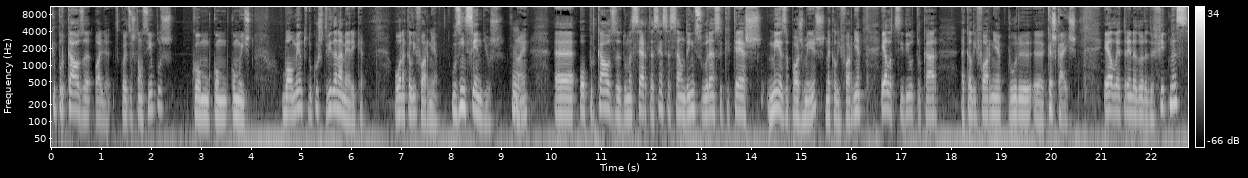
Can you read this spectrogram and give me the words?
que por causa, olha, de coisas tão simples como, como, como isto, o aumento do custo de vida na América ou na Califórnia, os incêndios, não é? Ah, ou por causa de uma certa sensação de insegurança que cresce mês após mês na Califórnia, ela decidiu trocar a Califórnia por eh, Cascais. Ela é treinadora de fitness,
